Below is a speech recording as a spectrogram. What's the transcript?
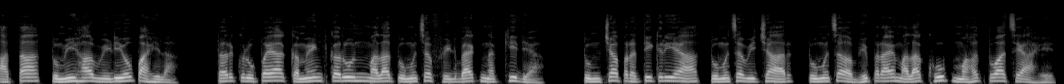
आता तुम्ही हा व्हिडिओ पाहिला तर कृपया कमेंट करून मला तुमचं फीडबॅक नक्की द्या. तुमच्या प्रतिक्रिया तुमचं विचार तुमचं अभिप्राय मला खूप महत्त्वाचे आहेत.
